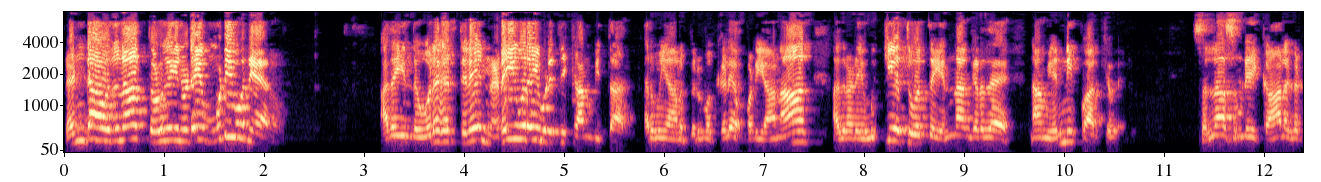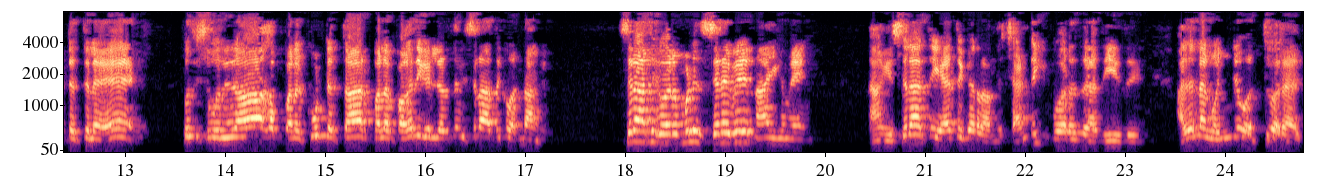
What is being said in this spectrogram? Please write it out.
இரண்டாவது நாள் தொழுகையினுடைய முடிவு நேரம். அதை இந்த உலகத்திலே நடைமுறைப்படுத்தி காண்பித்தார். அருமையான பெருமக்களே அப்படியானால் அதனுடைய முக்கியத்துவத்தை என்னங்கிறத நாம் எண்ணி பார்க்க வேண்டும். சல்லாசனுடைய காலகட்டத்துல புதுசு புதிதாக பல கூட்டத்தார் பல பகுதிகளில் இருந்து இஸ்லாத்துக்கு வந்தாங்க. இஸ்லாத்துக்கு வரும்பொழுது சில பேர் நாயகமே நாங்க இஸ்லாத்தை ஏத்துக்கிறோம். அந்த சண்டைக்கு போறது அது இது. அதெல்லாம் கொஞ்சம் ஒத்து வராது.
